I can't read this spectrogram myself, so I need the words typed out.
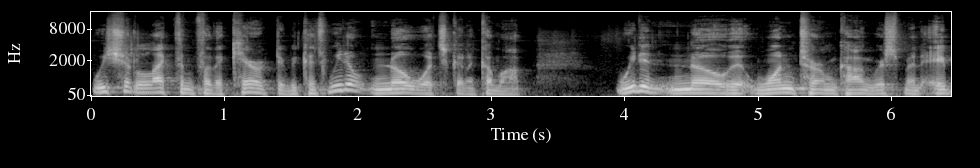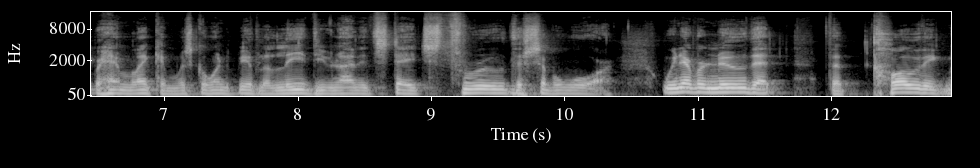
We should elect them for the character because we don't know what's going to come up we didn't know that one term Congressman Abraham Lincoln was going to be able to lead the United States through the Civil War. We never knew that the clothing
